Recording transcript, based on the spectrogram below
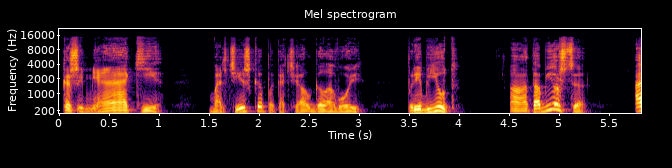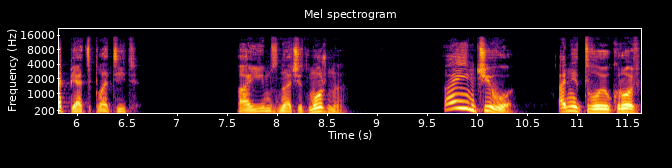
кожемяки. Мальчишка покачал головой. Прибьют, а отобьешься – опять платить. А им, значит, можно? А им чего? Они твою кровь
